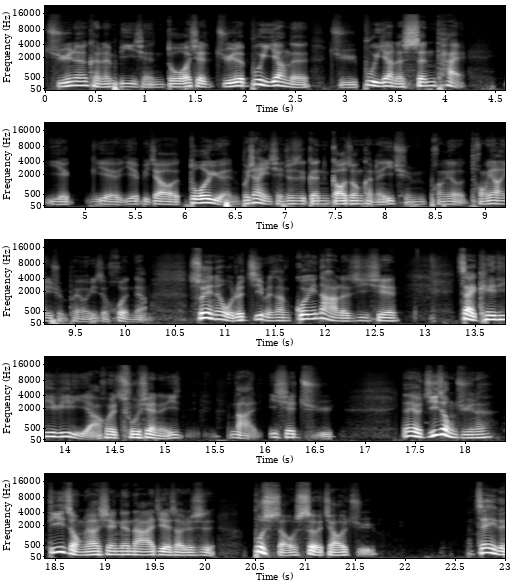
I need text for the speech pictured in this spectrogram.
局呢可能比以前多，而且局的不一样的局，不一样的生态也也也比较多元，不像以前就是跟高中可能一群朋友，同样一群朋友一直混那样。所以呢，我就基本上归纳了这些在 KTV 里啊会出现的一哪一些局。那有几种局呢？第一种要先跟大家介绍就是。不熟社交局，这个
